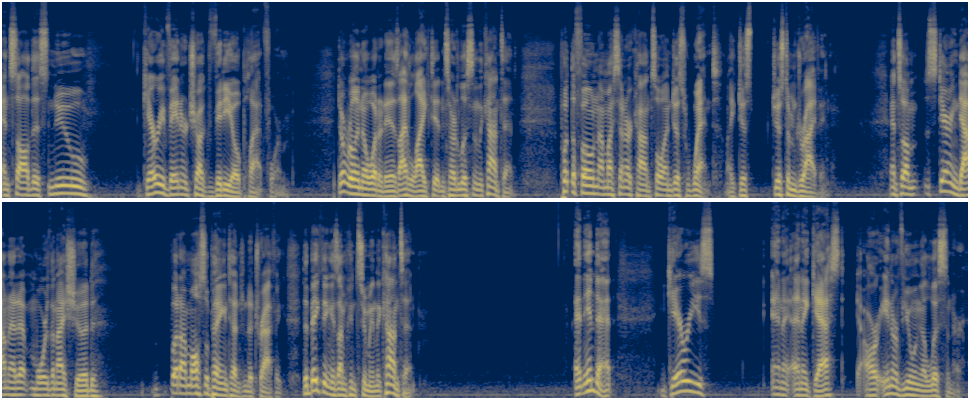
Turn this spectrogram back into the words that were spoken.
and saw this new Gary Vaynerchuk video platform. Don't really know what it is. I liked it and started listening to the content. Put the phone on my center console and just went, like just just I'm driving. And so I'm staring down at it more than I should, but I'm also paying attention to traffic. The big thing is I'm consuming the content. And in that, Gary's and a, and a guest are interviewing a listener,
